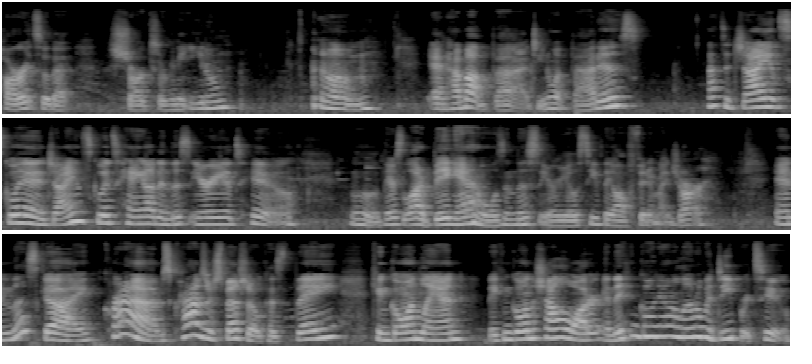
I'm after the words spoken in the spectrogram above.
part, so that sharks are gonna eat them. Um, and how about that? Do you know what that is? That's a giant squid. Giant squids hang out in this area too. Ooh, there's a lot of big animals in this area. Let's see if they all fit in my jar. And this guy, crabs. Crabs are special because they can go on land, they can go in the shallow water, and they can go down a little bit deeper too.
